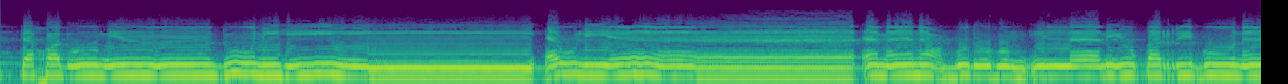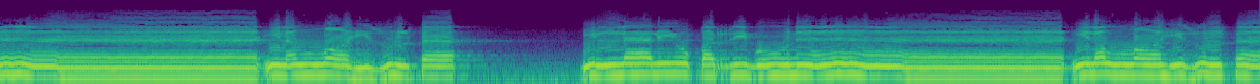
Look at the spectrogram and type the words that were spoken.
اتخذوا من دونه ما نعبدهم إلا ليقربونا إلى الله زلفى إلا ليقربونا إلى الله زلفى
